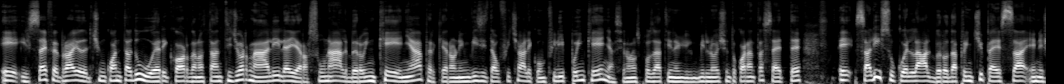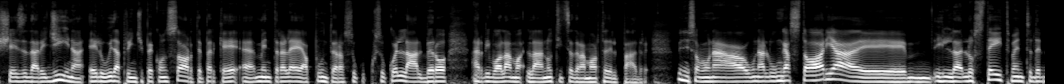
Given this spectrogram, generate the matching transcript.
e il 6 febbraio del 52 ricordano tanti giornali lei era su un albero in Kenya perché erano in visita ufficiale con Filippo in Kenya si erano sposati nel 1947 e salì su quell'albero da principessa e ne scese da regina e lui da principe consorte perché eh, mentre lei appunto era su, su quell'albero arrivò la, la notizia della morte del padre. Quindi insomma una, una lunga storia e mm, il- lo statement del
